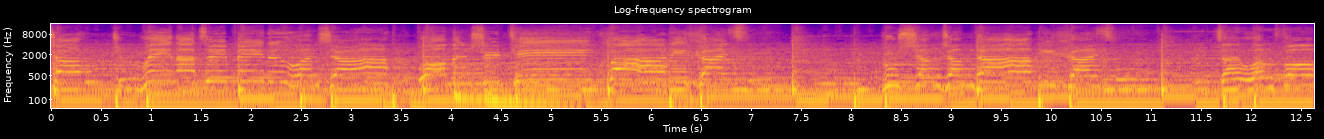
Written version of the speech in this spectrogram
唱，只为那最美的晚霞。长大的孩子，在晚风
